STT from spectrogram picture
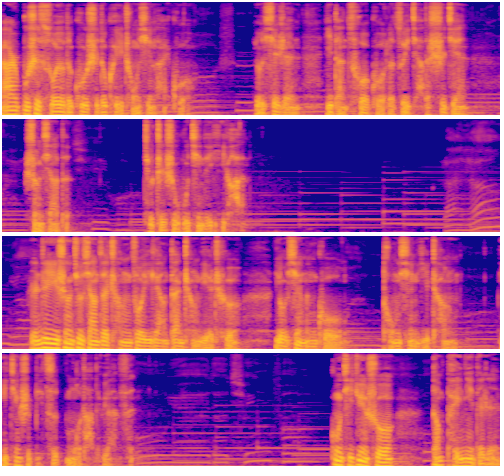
然而，不是所有的故事都可以重新来过。有些人一旦错过了最佳的时间，剩下的就只是无尽的遗憾。人这一生就像在乘坐一辆单程列车，有幸能够同行一程，已经是彼此莫大的缘分。宫崎骏说：“当陪你的人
